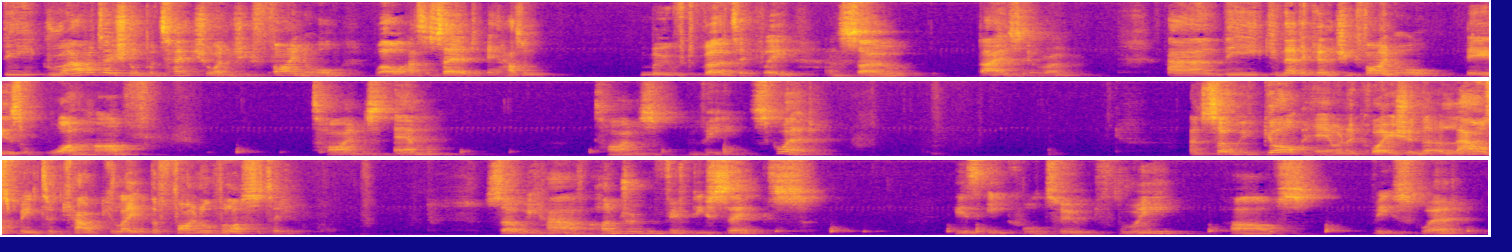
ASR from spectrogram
The gravitational potential energy final, well, as I said, it hasn't moved vertically, and so that is zero. And the kinetic energy final is one half times m times v squared. And so we've got here an equation that allows me to calculate the final velocity. So we have 156 is equal to 3 halves v squared.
